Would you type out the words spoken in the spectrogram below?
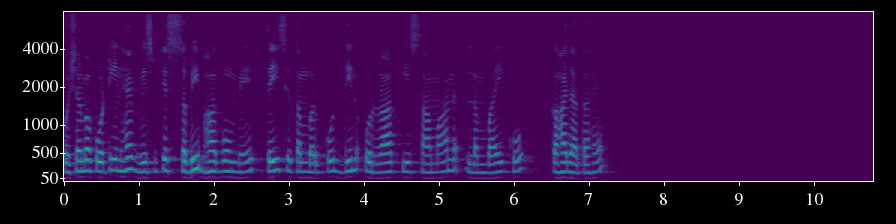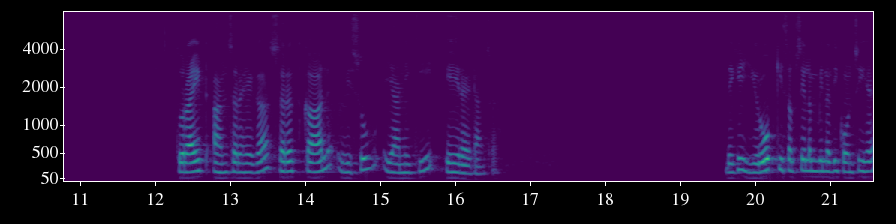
question number fourteen है, विश्व के सभी भागों में तेईस सितंबर को दिन और रात की समान लंबाई को कहा जाता है। तो राइट आंसर रहेगा शरत काल विषुव यानी कि ए राइट आंसर देखिए, यूरोप की सबसे लंबी नदी कौन सी है?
